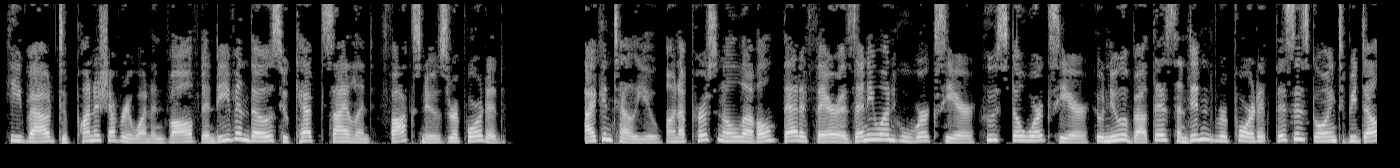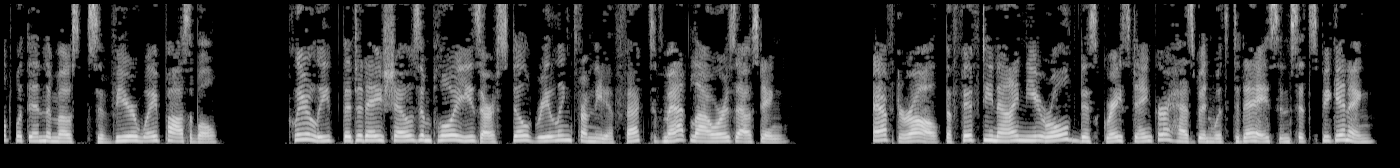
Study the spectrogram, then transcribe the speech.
He vowed to punish everyone involved and even those who kept silent, Fox News reported. I can tell you, on a personal level, that if there is anyone who works here, who still works here, who knew about this and didn't report it, this is going to be dealt with in the most severe way possible. Clearly, the Today Show's employees are still reeling from the effects of Matt Lauer's ousting. After all, the 59-year-old disgraced anchor has been with Today since its beginning.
